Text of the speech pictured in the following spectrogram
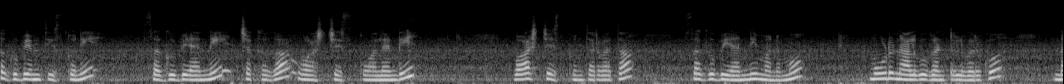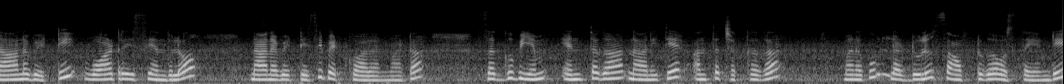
సగ్గుబియ్యం తీసుకొని సగ్గుబియ్యాన్ని చక్కగా వాష్ చేసుకోవాలండి. వాష్ చేసుకున్న తర్వాత సగ్గుబియ్యాన్ని మనము మూడు నాలుగు గంటల వరకు నానబెట్టి వాటర్ వేసి అందులో నానబెట్టేసి పెట్టుకోవాలన్నమాట. సగ్గుబియ్యం ఎంతగా నానితే అంత చక్కగా మనకు లడ్డూలు సాఫ్ట్గా వస్తాయండి.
